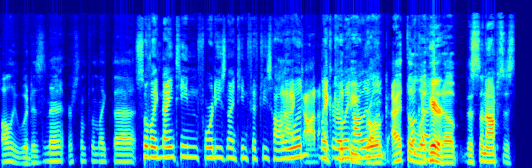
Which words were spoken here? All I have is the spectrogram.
Hollywood, isn't it, or something like that? So like 1940s, 1950s Hollywood, Ah, God, like I could early be Hollywood. Wrong. I have to Okay. look Here, it up. the synopsis:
